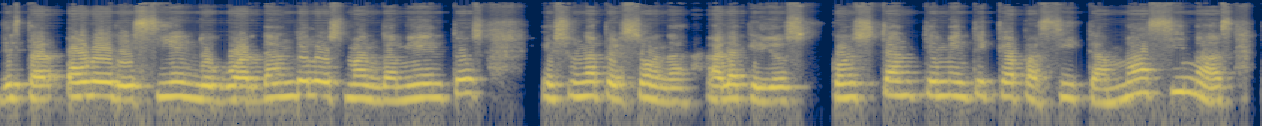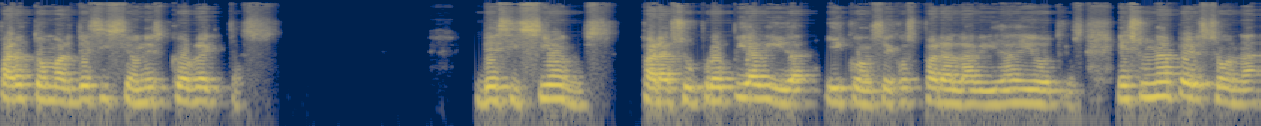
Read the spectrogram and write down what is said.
de estar obedeciendo, guardando los mandamientos, es una persona a la que Dios constantemente capacita más y más para tomar decisiones correctas decisiones para su propia vida y consejos para la vida de otros. Es una persona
